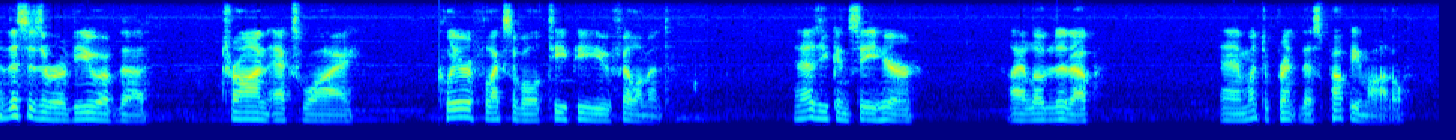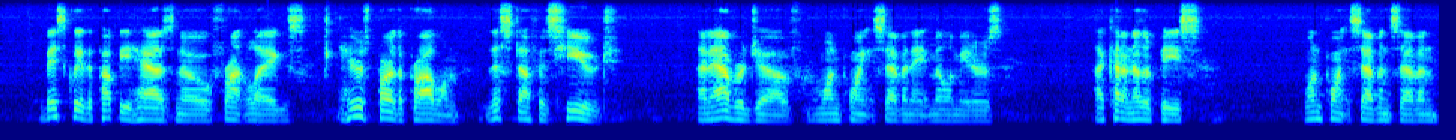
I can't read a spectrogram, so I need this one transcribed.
This is a review of the Tronxy clear flexible TPU filament. And as you can see here, I loaded it up and went to print this puppy model. Basically the puppy has no front legs. Here's part of the problem. This stuff is huge. An average of 1.78 millimeters. I cut another piece 1.77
